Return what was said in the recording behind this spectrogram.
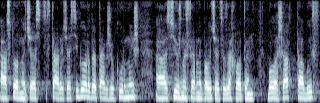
а, сторону часть, старой части города, также Курмыш, а, с южной стороны получается захватываем Балашах, Табыс,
